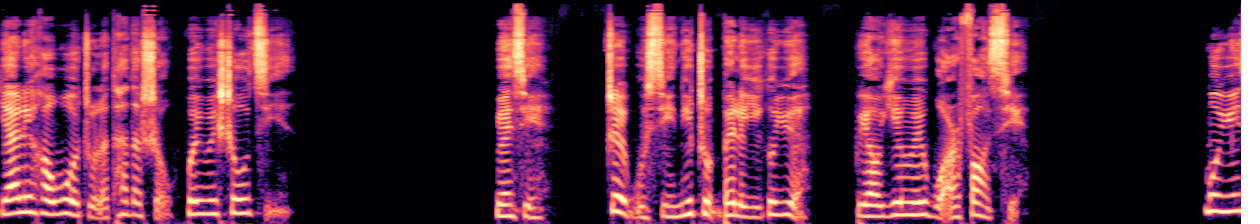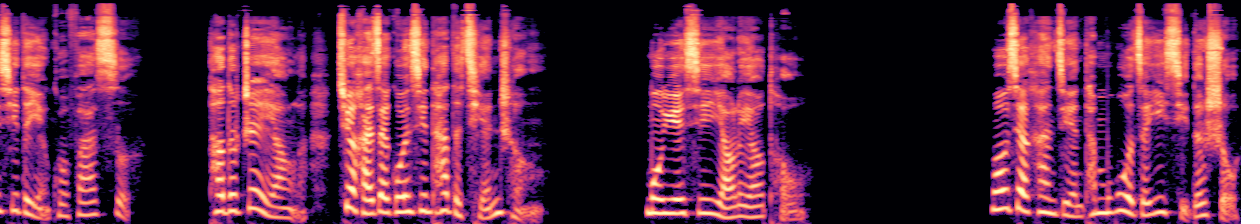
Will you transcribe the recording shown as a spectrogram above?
严立浩握住了他的手，微微收紧。袁熙，这部戏你准备了一个月，不要因为我而放弃。莫云熙的眼眶发涩，他都这样了，却还在关心他的前程。莫云熙摇了摇头。猫夏看见他们握在一起的手，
